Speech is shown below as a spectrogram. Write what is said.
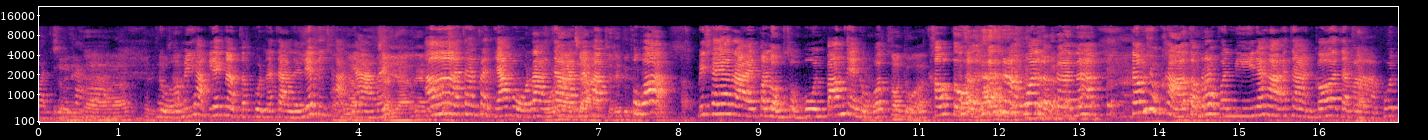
วัสสดีวัสดีค่ะครับหนูว่าไม่อยากเรียกนามสกุลอาจารย์เลยเรียกเป็นฉายาไหมฉายาก็ได้อ่าอาจารย์ปรัชญาโหราจารย์นะคะ จได้ดูเพราะว่า ครับ ไม่ใช่อะไรพอหลงสมบูรณ์ปั้มเนี่ยหนูว่าเข้าตัว เข้าตัวเหลือเกินนะอ้วนเหลือเกินนะคะท่านผู้ชมขาสำหรับวันนี้นะคะ อาจารย์ก็จะมาพูดคุยกับท่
